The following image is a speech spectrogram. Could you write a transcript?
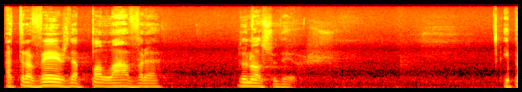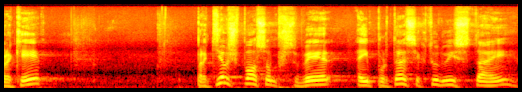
através da palavra do nosso Deus. E para quê? Para que eles possam perceber a importância que tudo isso tem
